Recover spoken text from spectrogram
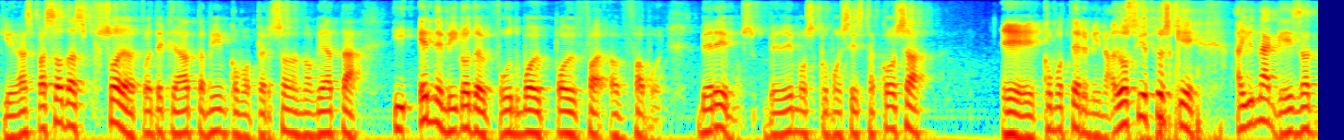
quien en las pasadas horas fue declarado también como persona no grata y enemigo del fútbol por fa- favor. Veremos, veremos cómo es esta cosa eh, cómo termina. Lo cierto es que hay una guerra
